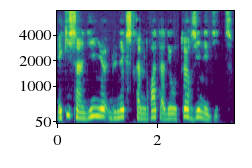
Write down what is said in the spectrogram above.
et qui s'indignent d'une extrême droite à des hauteurs inédites.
